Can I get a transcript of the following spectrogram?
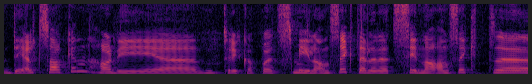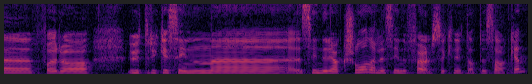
delt saken? Har de eh, trykka på et smileansikt eller et sinna ansikt eh, for å uttrykke sin, eh, sin, reaksjon eller sine følelser knytta til saken?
